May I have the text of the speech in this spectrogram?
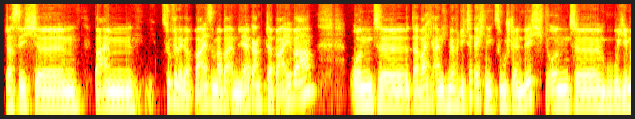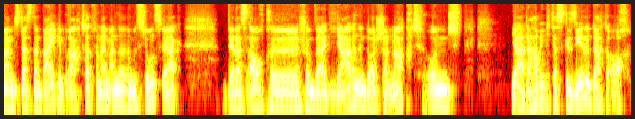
dass ich äh, bei einem zufälligerweise mal bei einem Lehrgang dabei war. Und äh, da war ich eigentlich mehr für die Technik zuständig und äh, wo jemand das dann beigebracht hat von einem anderen Missionswerk der das auch äh, schon seit Jahren in Deutschland macht. Und ja, da habe ich das gesehen und dachte, ach,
